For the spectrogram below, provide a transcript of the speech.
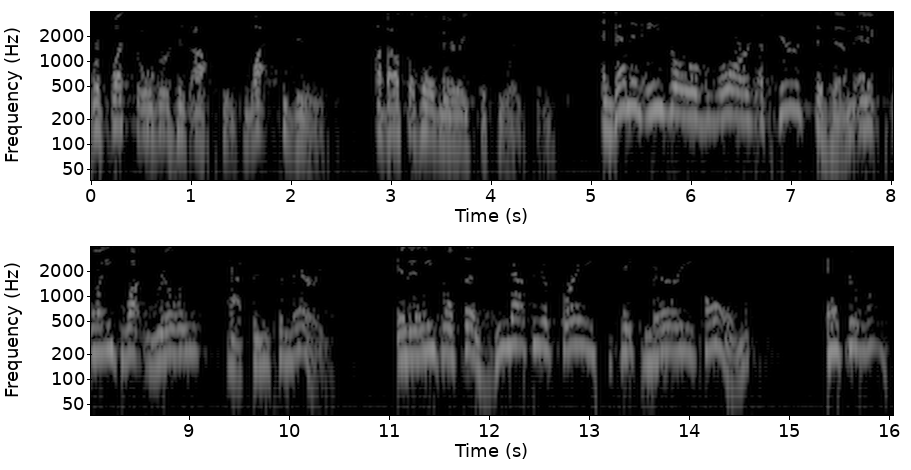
reflect over his options, what to do about the whole Mary situation. And then an angel of the Lord appears to him and explains what really happened to Mary. And an angel says, Do not be afraid to take Mary home as your wife.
